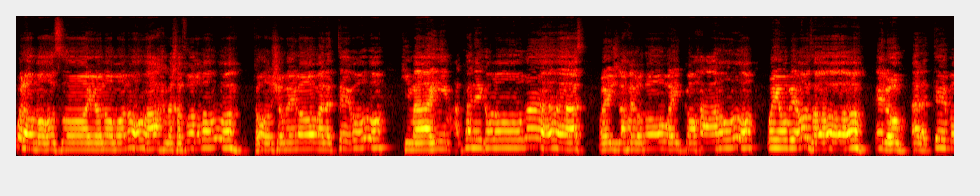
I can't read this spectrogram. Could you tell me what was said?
ולא מוסו עיונו מנוח לכפר לו תושב אלו על הטבע כי מים על פני כל אורס וישלח ידו ויכוחהו ויובא אותו אלו על הטבע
